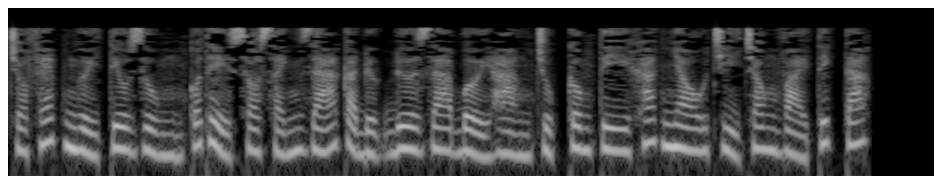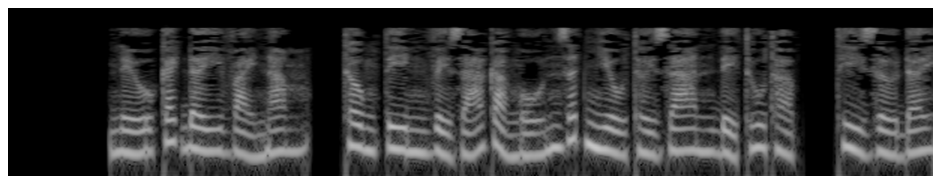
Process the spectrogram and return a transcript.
cho phép người tiêu dùng có thể so sánh giá cả được đưa ra bởi hàng chục công ty khác nhau chỉ trong vài tích tắc. Nếu cách đây vài năm, thông tin về giá cả ngốn rất nhiều thời gian để thu thập, thì giờ đây,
